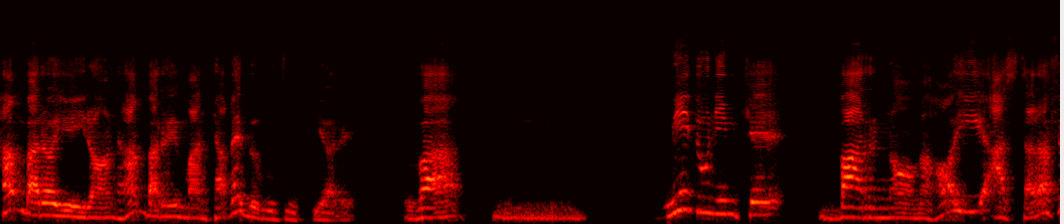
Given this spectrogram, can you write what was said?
هم برای ایران هم برای منطقه به وجود بیاره. و می‌دونیم که برنامه هایی از طرف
